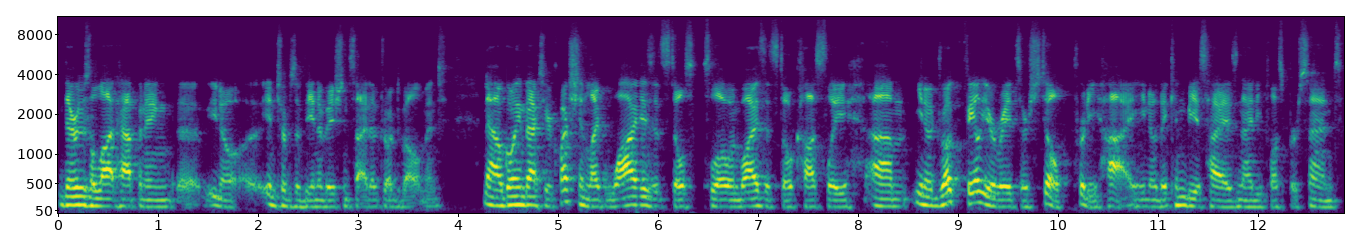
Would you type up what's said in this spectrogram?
there is a lot happening, uh, you know, in terms of the innovation side of drug development. Now, going back to your question, like why is it still slow and why is it still costly? Um, you know, drug failure rates are still pretty high. You know, they can be as high as 90 plus percent.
